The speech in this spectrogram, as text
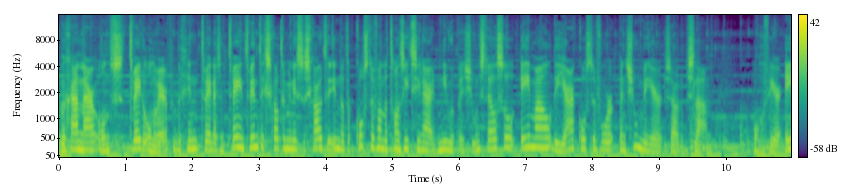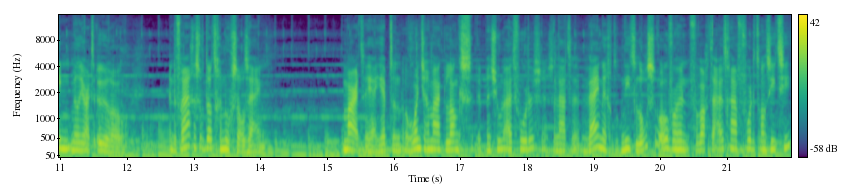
We gaan naar ons tweede onderwerp. Begin 2022 schatte minister Schouten in dat de kosten van de transitie naar het nieuwe pensioenstelsel eenmaal de jaarkosten voor pensioenbeheer zouden beslaan. Ongeveer 1 miljard euro. En de vraag is of dat genoeg zal zijn. Maarten, ja, je hebt een rondje gemaakt langs pensioenuitvoerders. Ze laten weinig tot niets los over hun verwachte uitgaven voor de transitie.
